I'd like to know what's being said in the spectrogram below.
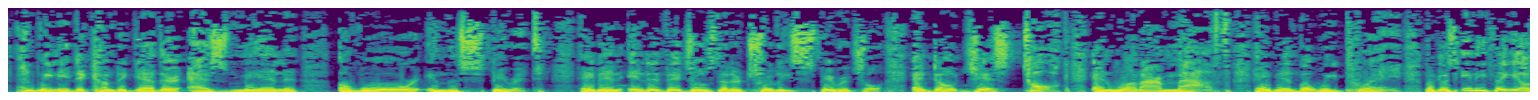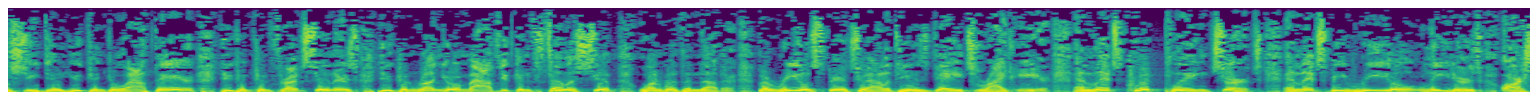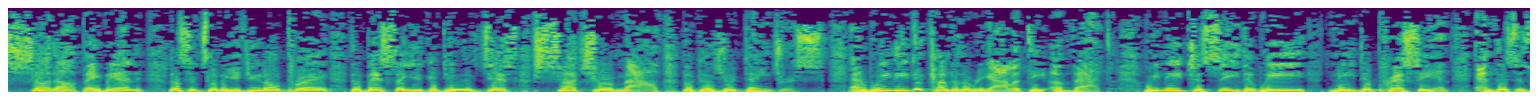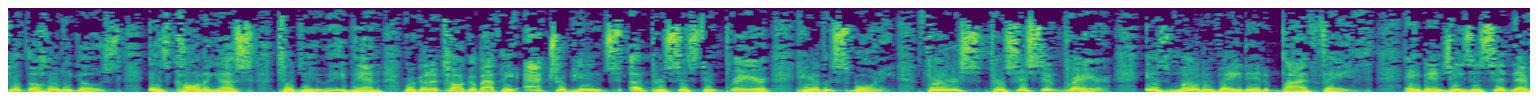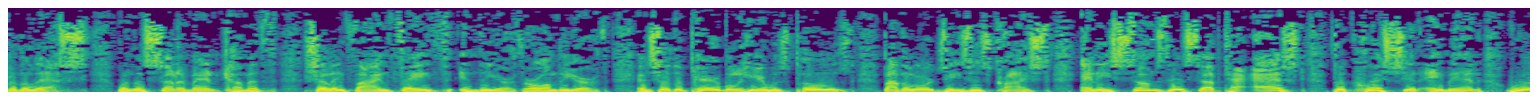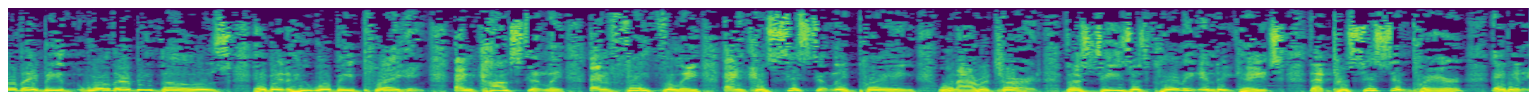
and we need to come together as men of war in the spirit. Amen. Individuals that are truly spiritual and don't just talk and run our mouth. Amen. But we pray because anything else you do, you can go out there, you can confront sinners, you can run your mouth, you can fellowship one with another. But real spirituality is gauged right here. And let's quit playing church and let's be real leaders or shut up. Amen. Listen to me. If you don't pray, the best thing you can do is just shut your mouth because you're dangerous. And we need to come to the reality of that. We need to see that we need to press in. And this is what the Holy Ghost is calling us to do. Amen. We're going to talk about the attributes of persistent prayer here this morning. First, persistent prayer is motivated by faith. Amen. Jesus said, nevertheless, when the son of man cometh, shall he find faith in the earth or on the earth. And so the parable here was posed by the Lord Jesus Christ and he sums this up to ask the question, amen, will they be, will there be those, amen, who will be praying and constantly and faithfully and consistently praying when I return? Thus Jesus clearly indicates that persistent prayer, amen,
